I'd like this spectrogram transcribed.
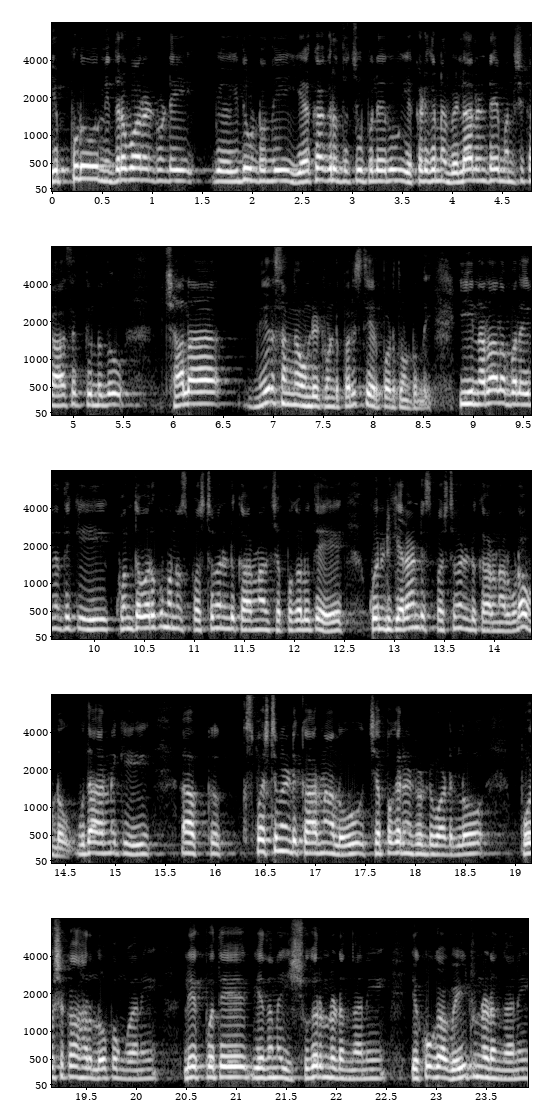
ఎప్పుడు నిద్రపోవాలనేటువంటి ఇది ఉంటుంది. ఏకాగ్రత చూపలేరు. ఎక్కడికైనా వెళ్ళాలంటే మనిషికి ఆసక్తి ఉండదు. చాలా నీరసంగా ఉండేటువంటి పరిస్థితి ఏర్పడుతుంటుంది. ఈ నరాల బలహీనతకి కొంతవరకు మనం స్పష్టమైన కారణాలు చెప్పగలిగితే కొన్నిటికి ఎలాంటి స్పష్టమైన కారణాలు కూడా ఉండవు. ఉదాహరణకి స్పష్టమైన కారణాలు చెప్పగలిగినటువంటి వాటిలో పోషకాహార లోపం కానీ లేకపోతే ఏదైనా ఈ షుగర్ ఉండడం కానీ ఎక్కువగా వెయిట్ ఉండడం కానీ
